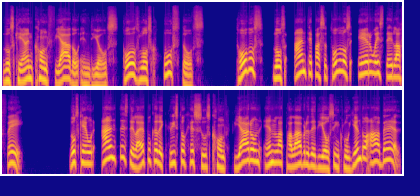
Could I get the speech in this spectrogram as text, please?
los que han confiado en Dios, todos los justos, todos los antepasados, todos los héroes de la fe, los que aún antes de la época de Cristo Jesús confiaron en la palabra de Dios, incluyendo a Abel,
